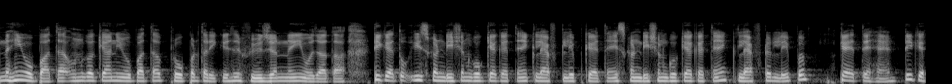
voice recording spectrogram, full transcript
नहीं हो पाता। उनका क्या नहीं हो पाता? प्रॉपर तरीके से फ्यूज़न नहीं हो जाता। ठीक है तो इस कंडीशन को क्या कहते हैं? क्लेफ्ट लिप कहते हैं। इस कंडीशन को क्या कहते हैं? क्लेफ्ट लिप कहते हैं। ठीक है,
